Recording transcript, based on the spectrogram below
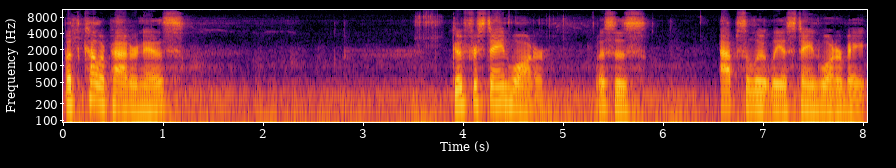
but the color pattern is. Good for stained water. This is absolutely a stained water bait.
